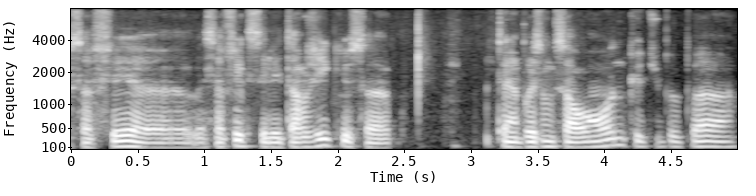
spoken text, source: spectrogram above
ça, fait, bah, ça fait que c'est léthargique, que ça. Tu as l'impression que ça ronronne, que tu peux pas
